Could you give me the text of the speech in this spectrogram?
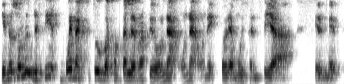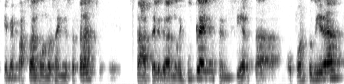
que no solo es decir buena actitud, voy a contarle rápido una, una, historia muy sencilla que me, que me, pasó algunos años atrás. Estaba celebrando mi cumpleaños en cierta oportunidad,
